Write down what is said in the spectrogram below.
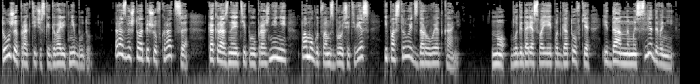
тоже практически говорить не буду. Разве что опишу вкратце, как разные типы упражнений помогут вам сбросить вес и построить здоровые ткани. Но благодаря своей подготовке и данным исследований –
